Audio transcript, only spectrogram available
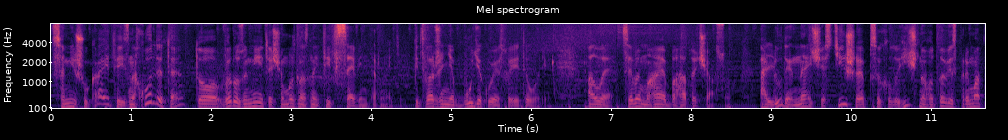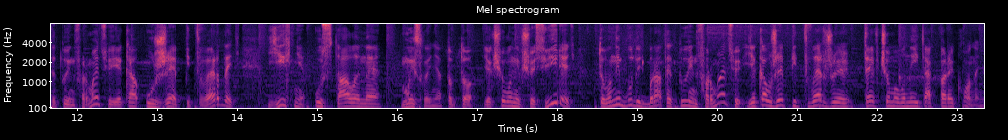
самі шукаєте і знаходите, то ви розумієте, що можна знайти все в інтернеті, підтвердження будь-якої своєї теорії. Але це вимагає багато часу. А люди найчастіше психологічно готові сприймати ту інформацію, яка уже підтвердить їхнє усталене мислення. Тобто, якщо вони в щось вірять, то вони будуть брати ту інформацію, яка вже підтверджує те, в чому вони і так переконані.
